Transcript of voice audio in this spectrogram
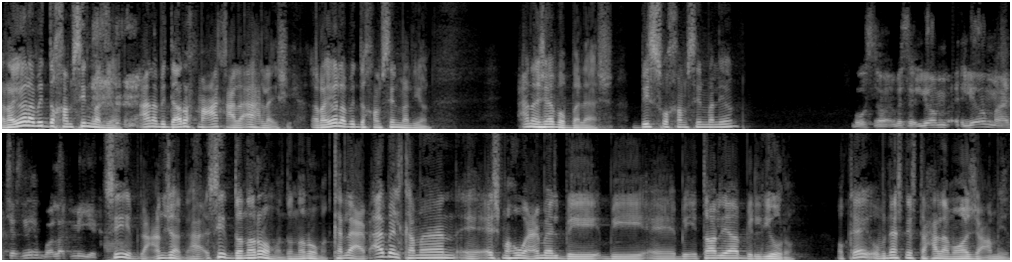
ريولا بده 50 مليون. أنا بدي أروح معك على أعلى شيء ريولا بده 50 مليون. أنا جايبه ببلاش. بيسوى 50 مليون؟ بص بس اليوم اليوم مع تشيزني بقول لك 100 سيب لا عن جد سيب دوناروما دوناروما كلاعب. قبل كمان إيه، إيش ما هو عمل ب... ب... إيه، بإيطاليا باليورو أوكي؟ وبدناش نفتح على مواجع عمير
